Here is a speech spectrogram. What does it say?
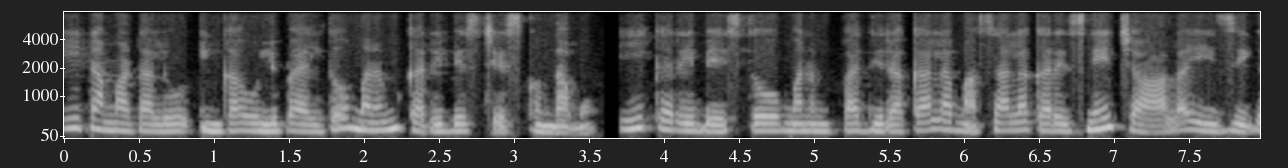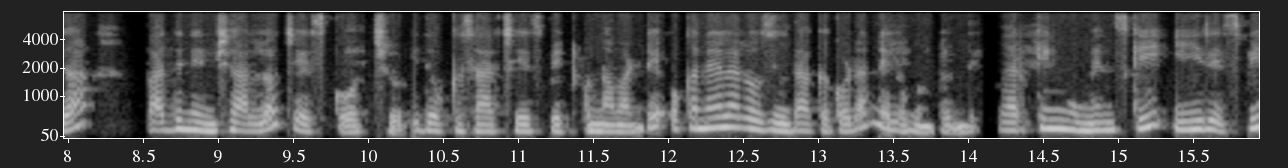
ఈ టమాటాలు ఇంకా ఉల్లిపాయలతో మనం కర్రీ బేస్ చేసుకుందాము. ఈ కర్రీ బేస్తో మనం పది రకాల మసాలా కర్రీస్ని చాలా ఈజీగా పది నిమిషాల్లో చేసుకోవచ్చు. ఇది ఒక్కసారి చేసి పెట్టుకున్నామంటే ఒక నెల రోజుల దాకా కూడా నిల్వ ఉంటుంది. వర్కింగ్ ఉమెన్స్కి ఈ రెసిపీ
